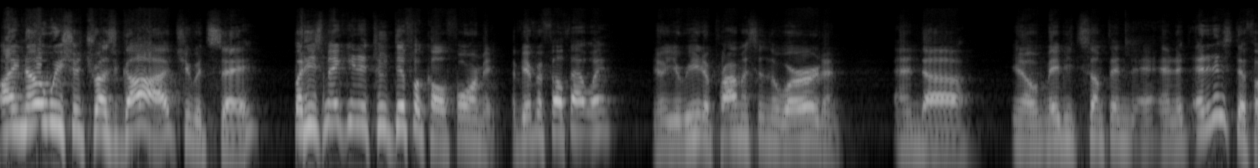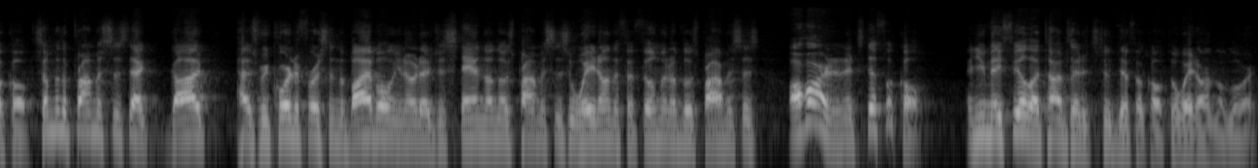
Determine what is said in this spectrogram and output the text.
I know we should trust God, she would say, but He's making it too difficult for me. Have you ever felt that way? You know, you read a promise in the Word and, and uh, you know, maybe something, and it, and it is difficult. Some of the promises that God has recorded for us in the Bible, you know, to just stand on those promises and wait on the fulfillment of those promises are hard and it's difficult. And you may feel at times that it's too difficult to wait on the Lord.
